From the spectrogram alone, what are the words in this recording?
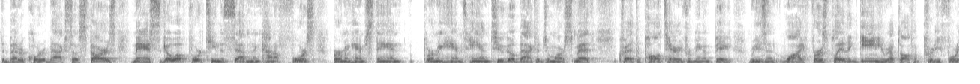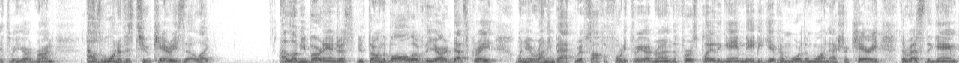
the better quarterback. So Stars managed to go up 14 to 7 and kind of force Birmingham stand Birmingham's hand to go back to J'Mar Smith. Credit to Paul Terry for being a big reason why. First play of the game, he ripped off a pretty 43 yard run. That was one of his two carries though. Like I love you, Bart Andrus. You're throwing the ball all over the yard. That's great. When your running back rips off a 43 yard run in the first play of the game, maybe give him more than one extra carry the rest of the game.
